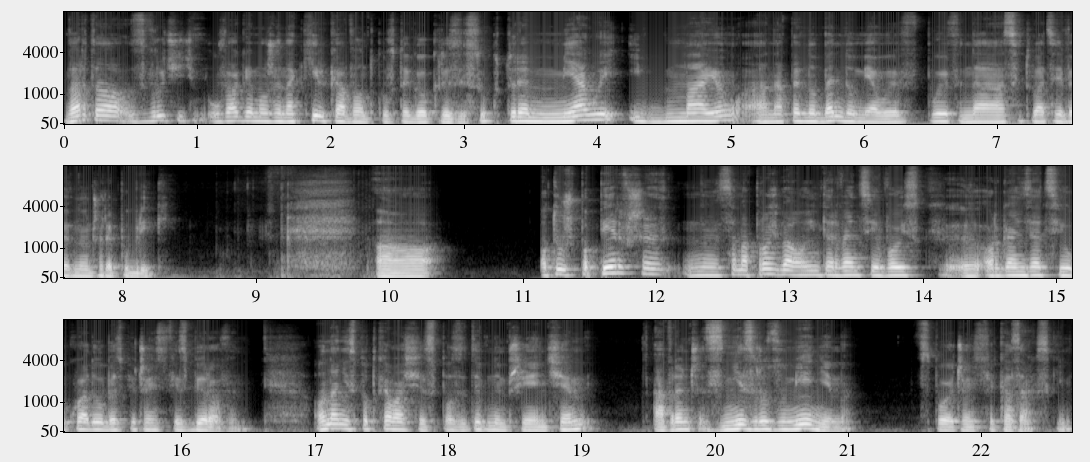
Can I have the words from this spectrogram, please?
Warto zwrócić uwagę może na kilka wątków tego kryzysu, które miały i mają, a na pewno będą miały wpływ na sytuację wewnątrz Republiki. O, Otóż po pierwsze, sama prośba o interwencję wojsk y, Organizacji Układu o Bezpieczeństwie Zbiorowym. Ona nie spotkała się z pozytywnym przyjęciem, a wręcz z niezrozumieniem w społeczeństwie kazachskim.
